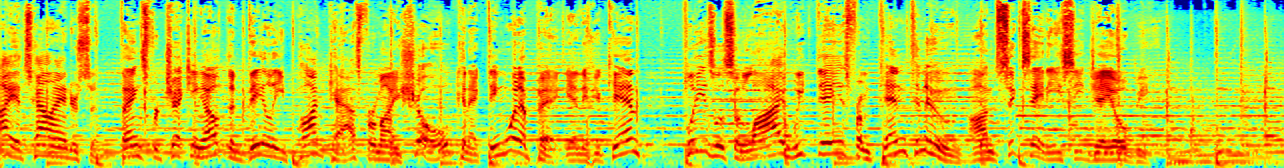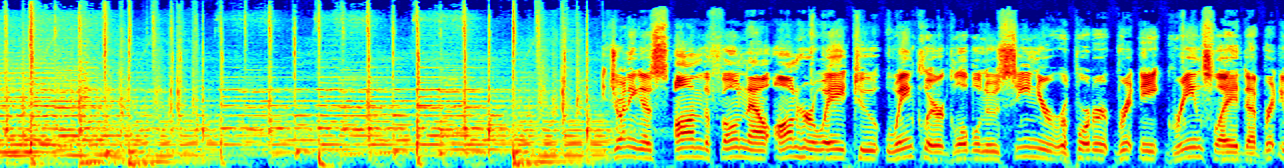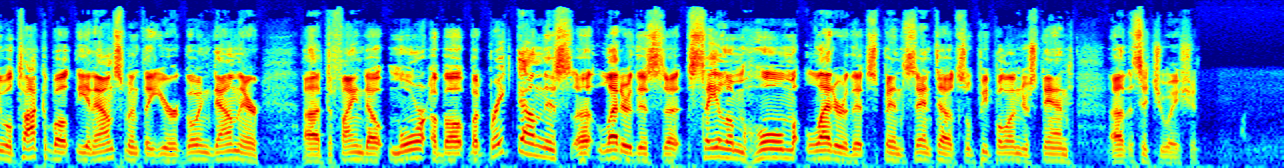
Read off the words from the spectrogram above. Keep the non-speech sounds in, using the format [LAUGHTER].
Hi, it's Hal Anderson. Thanks for checking out the daily podcast for my show, Connecting Winnipeg. And if you can, please listen live weekdays from 10 to noon on 680 CJOB. Joining us on the phone now, on her way to Winkler, Global News senior reporter Brittany Greenslade. Uh, Brittany, will talk about the announcement that you're going down there uh, to find out more about. But break down this uh, letter, this uh, Salem Home letter that's been sent out, so people understand uh, the situation.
